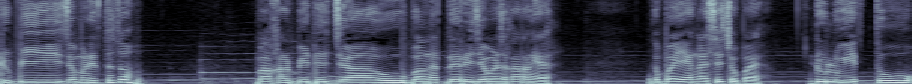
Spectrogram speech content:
hidup di zaman itu tuh bakal beda jauh banget dari zaman sekarang ya. Kebayang gak sih coba? Dulu itu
